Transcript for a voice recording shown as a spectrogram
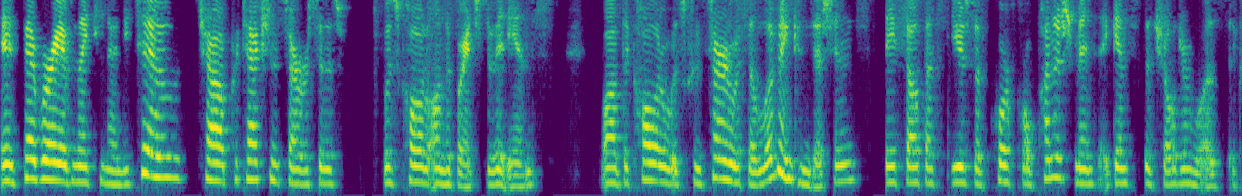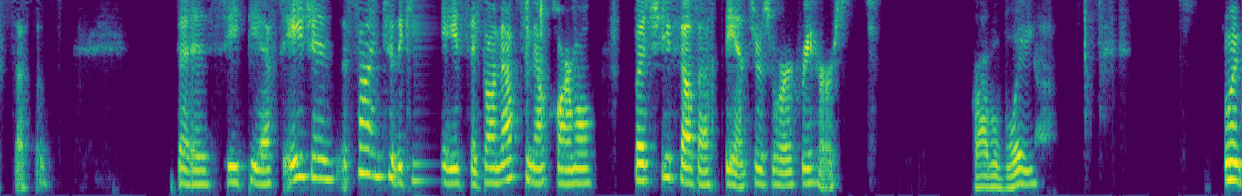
In February of 1992, Child Protection Services was called on the Branch Davidians. While the caller was concerned with the living conditions, they felt that the use of corporal punishment against the children was excessive. The CPS agent assigned to the case had gone out to Mount Carmel, but she felt that the answers were rehearsed. Probably. When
